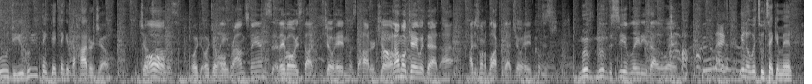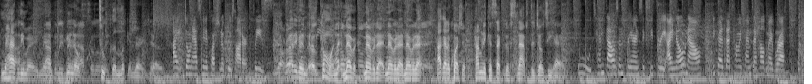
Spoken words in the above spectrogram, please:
Who do you who you think they think is the hotter Joe? Joe Oh. Thomas or, or Joe Oh, Haden? Browns fans, they've always thought Joe Haden was the hotter Joe, and I'm okay with that. I, I just want to block for that Joe Haden. Just move move the sea of ladies out of the way. Relax. You know, we're two taken men, happily married men. Happily you know, absolutely. two good looking married men. I don't ask me the question of who's hotter, please. Yeah, Not even, uh, come on, never, never that. that, never that, never that. I got a question. How many consecutive snaps did Joe T have? Ooh, 10,363. I know now because that's how many times I held my breath.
